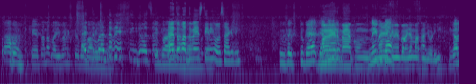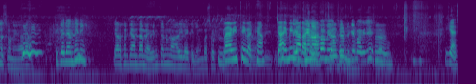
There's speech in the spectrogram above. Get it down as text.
ਭਰਾ ਬਣ ਕੇ ਕਹਿਤਾ ਨਾ ਬਾਈ ਬਣ ਕੇ ਉਦੋਂ ਬਾਗ ਵੱਧ ਬੇਇੱਜ਼ਤੀ ਨਹੀਂ ਹੋ ਸਕਦੀ। ਐ ਤੋਂ ਵੱਧ ਬੇਇੱਜ਼ਤੀ ਨਹੀਂ ਹੋ ਸਕਦੀ। ਤੂੰ ਤੇ- ਤੂੰ ਕਹਿ ਜਾਂਦੀ ਮੈਂ ਨੀ ਮੈਂ ਕੁੰ ਨਹੀਂ, ਤੂੰ ਮੈਂ ਕਹਿ। ਕਿਵੇਂ ਵਗ ਜਾ ਮਸਾਂ ਜੋੜੀ। ਤੂੰ? ਗੱਲ ਸੁਣ ਯਾਰ। ਤੂੰ ਕਹਿ ਜਾਂਦੀ ਨਹੀਂ? ਚੱਲ ਫਿਰ ਜਾਂਦਾ ਮੈਂ ਵੀ ਨਹੀਂ ਤੈਨੂੰ ਨਾਲ ਹੀ ਲੈ ਕੇ ਜਾਊਂ ਬਸ ਉੱਠ ਕੇ ਮੈਂ ਵੀ ਇੱਥੇ ਹੀ ਬੈਠਿਆ ਚਾਹੇ ਮਹੀਨਾ ਇੱਥੇ ਰੱਖ ਨਾ ਲਾ ਭਾਵੇਂ ਉੱਥੇ ਉੱਠ ਕੇ ਵਗ ਜੇ। ਯੈਸ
